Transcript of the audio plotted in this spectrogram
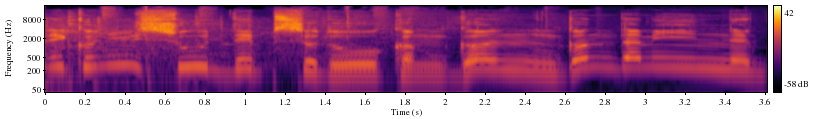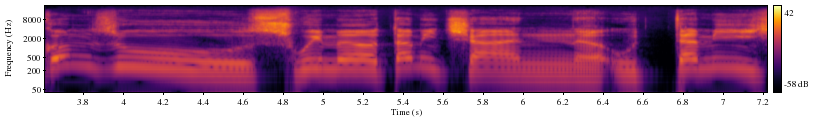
Elle est connue sous des pseudos comme Gon, Gondamin, Gonzu, Swimmer Tami-chan ou Tami.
